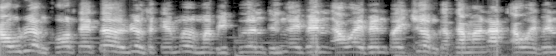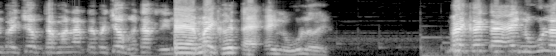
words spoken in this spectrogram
เอาเรื่องคอนเซนเตอร์เรื่องสแกมเมอร์มาบิดเบือนถึงไอ้เบนเอาไอ้เบนไปเชื่อมกับธรรมนัตเอาไอ้เบนไปเชื่อมธรรมนัตไปเชื่อมกับทักษิณแต่ไม่เคยแตะไอ้หนูเลย ไม่เคยแตะไอ้หนูเล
